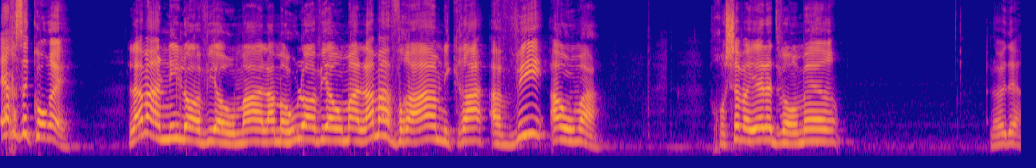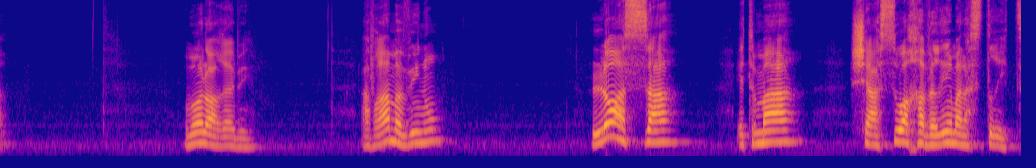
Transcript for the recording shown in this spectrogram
איך זה קורה? למה אני לא אבי האומה? למה הוא לא אבי האומה? למה אברהם נקרא אבי האומה? חושב הילד ואומר, לא יודע. אומר לו הרבי, אברהם אבינו לא עשה את מה שעשו החברים על הסטריט.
